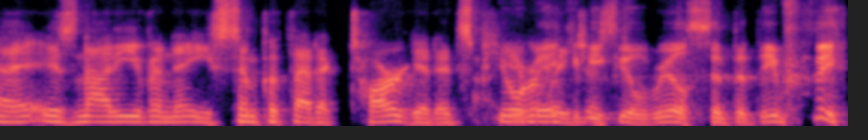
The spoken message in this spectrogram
uh, is not even a sympathetic target. It's purely You're making just... me feel real sympathy for the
